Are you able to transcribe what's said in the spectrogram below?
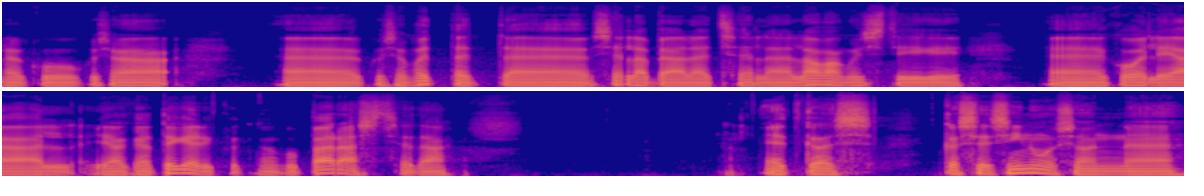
nagu kui sa äh, kui sa mõtled äh, selle peale, et selle lavakunsti äh, kooli ajal ja ka tegelikult nagu pärast seda, et kas, kas see sinus on äh,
